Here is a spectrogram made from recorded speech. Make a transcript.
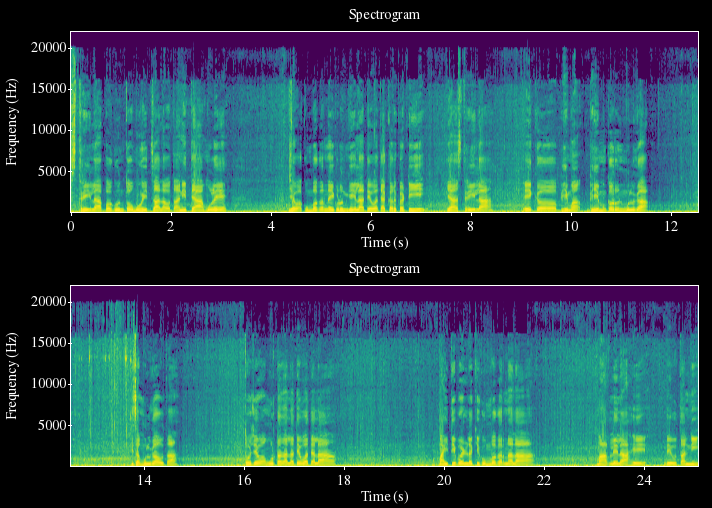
स्त्रीला बघून तो मोहित झाला होता आणि त्यामुळे जेव्हा कुंभकर्ण इकडून गेला तेव्हा त्या कर्कटी या स्त्रीला एक भीमा भीम करून मुलगा तिचा मुलगा होता. तो जेव्हा मोठा झाला तेव्हा त्याला माहिती पडलं की कुंभकर्णाला मारलेलं आहे देवतांनी.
